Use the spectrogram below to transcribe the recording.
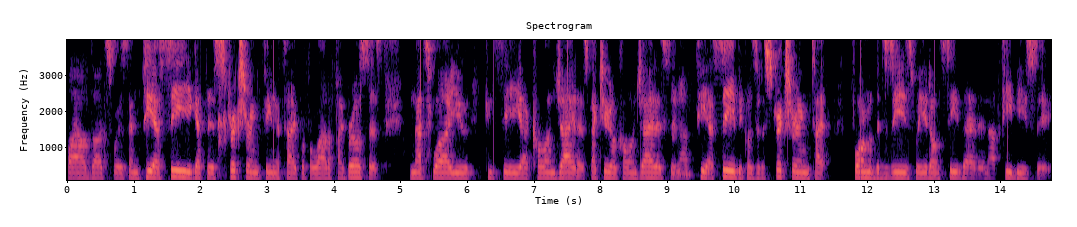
bile ducts, whereas in PSC, you get this stricturing phenotype with a lot of fibrosis. And that's why you can see uh, cholangitis, bacterial cholangitis in uh, PSC because of the stricturing type form of the disease where you don't see that in uh, PBC.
